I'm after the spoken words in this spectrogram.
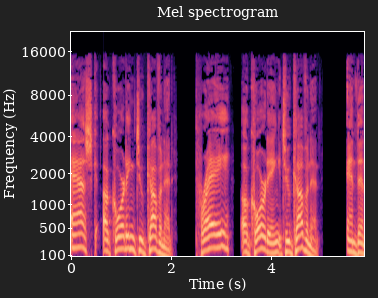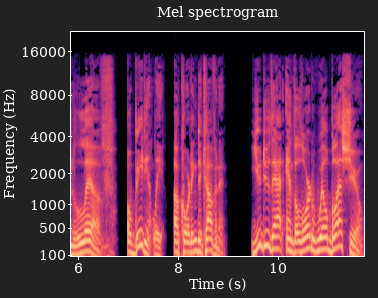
Ask according to covenant. Pray according to covenant. And then live obediently according to covenant. You do that, and the Lord will bless you.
